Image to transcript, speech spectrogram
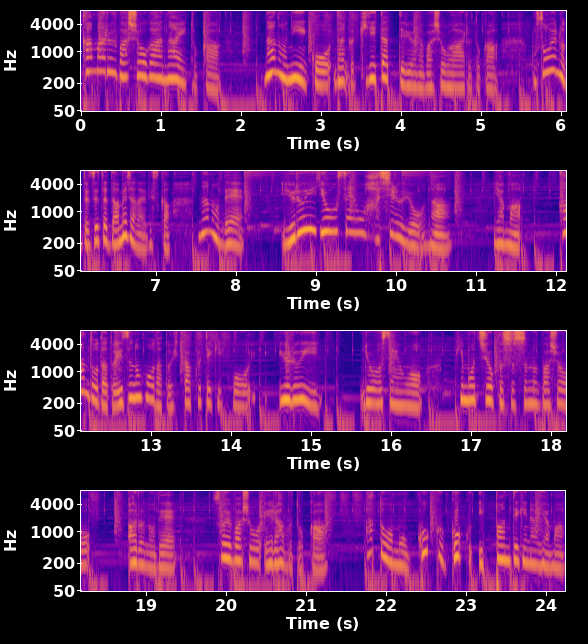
捕まる場所がないとかなのにこうなんか切り立ってるような場所があるとかもうそういうのって絶対ダメじゃないですか。なので緩い稜線を走るような山関東だと伊豆の方だと比較的こう緩い稜線を気持ちよく進む場所あるのでそういう場所を選ぶとかあとはもうごくごく一般的な山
